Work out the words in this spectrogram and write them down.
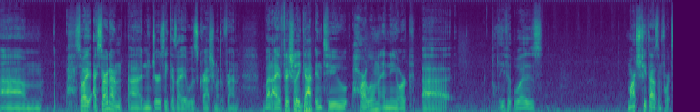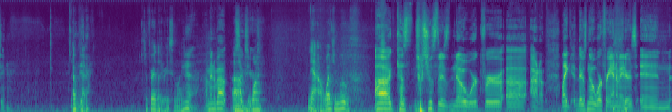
Um, so I, I started on uh, New Jersey because I was crashing with a friend, but I officially got into Harlem in New York. Uh, I believe it was March 2014. Okay. Yeah. So fairly recently. Yeah, I mean about Um, six years. Why? Yeah. Why'd you move? Uh, cause just there's no work for uh I don't know like there's no work for animators in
